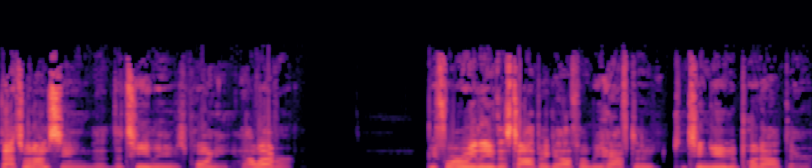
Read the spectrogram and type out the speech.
That's what I'm seeing. The the tea leaves pointing. However, before we leave this topic, Alpha, we have to continue to put out there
